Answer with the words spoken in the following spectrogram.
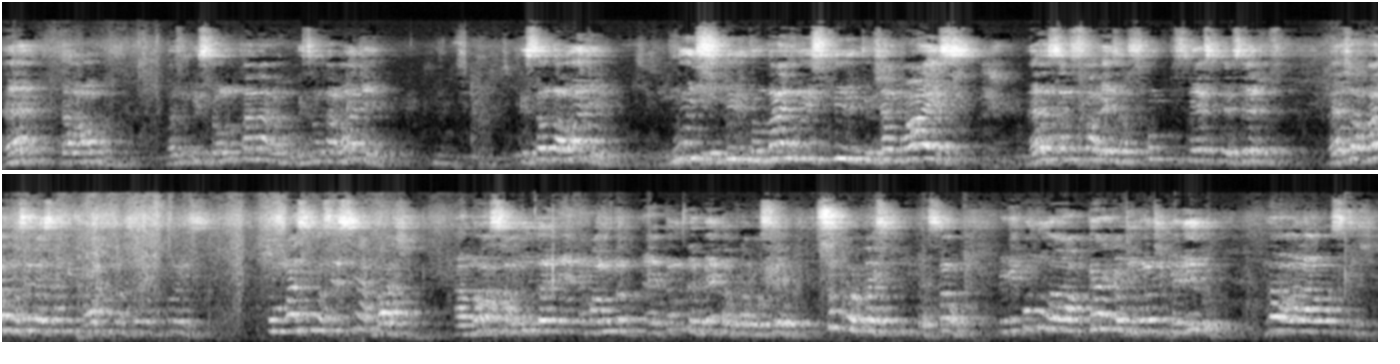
é, da alma. Mas o cristão não está na alma, o cristão está onde? O cristão está onde? No espírito, andar no espírito, jamais é, satisfareis as concupiscências e desejos é, jamais você vai estar debaixo das emoções. Por mais que você se abaixe, a nossa luta é, é uma luta é, tão tremenda para você suportar esse tipo de pressão, porque quando há perca de um ente querido, na hora a alma sente.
